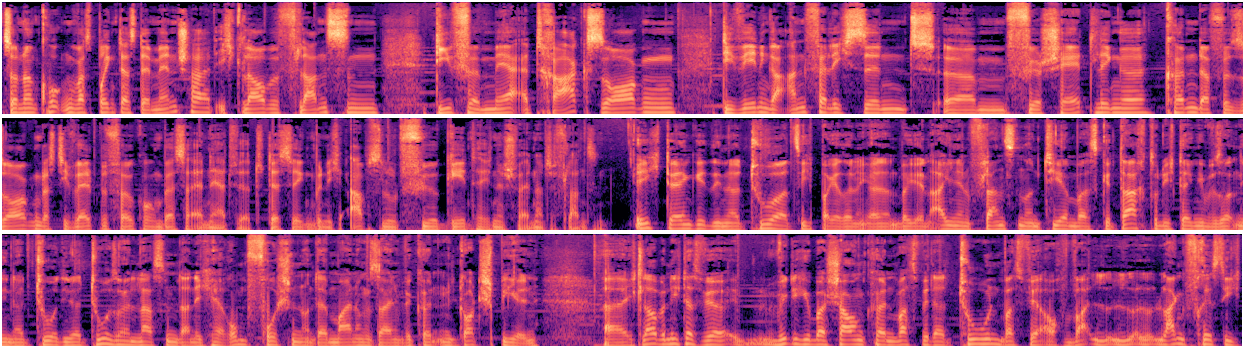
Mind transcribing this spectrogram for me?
sondern gucken, was bringt das der Menschheit. Ich glaube, Pflanzen, die für mehr Ertrag sorgen, die weniger anfällig sind ähm, für Schädlinge, können dafür sorgen, dass die Weltbevölkerung besser ernährt wird. Deswegen bin ich absolut für gentechnisch veränderte Pflanzen. Ich denke, die Natur hat sich bei ihren, bei ihren eigenen Pflanzen und Tieren was gedacht und ich denke, wir sollten die Natur die Natur sein lassen, da nicht herumfuschen und der Meinung sein, wir könnten Gott spielen. Äh, ich glaube nicht, dass wir wirklich überschauen können, was wir da tun, was wir auch langfristig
